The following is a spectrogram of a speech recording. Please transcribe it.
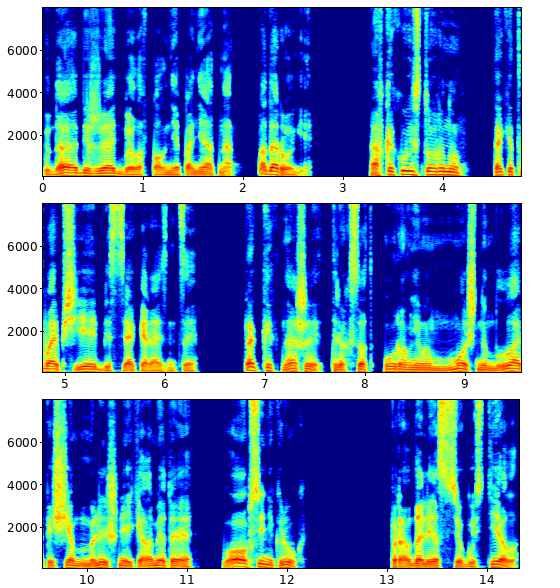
Куда бежать было вполне понятно. По дороге. А в какую сторону? Так это вообще без всякой разницы. Так как наши трехсотуровневым мощным лапищем лишние километры вовсе не крюк. Правда, лес все густел,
